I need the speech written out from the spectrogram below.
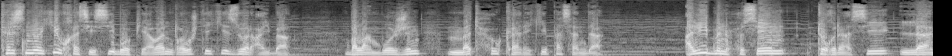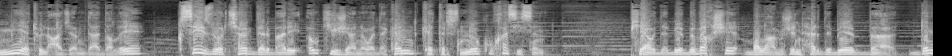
ترسنۆکی و خەسیسی بۆ پیاوان ڕەوشتێکی زۆر عیبە بەڵام بۆ ژن مەتح و کارێکی پەسەندە علی بن حوسێن توغراسی لامیەت و العجەمدا دەڵێ قسەی زۆر چاک دەربارەی ئەو کیژانەوە دەکەن کە ترسنۆک و خەسیسن پیاو دەبێ ببەخشێ بەڵام ژن هەر دەبێ بە دڵ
